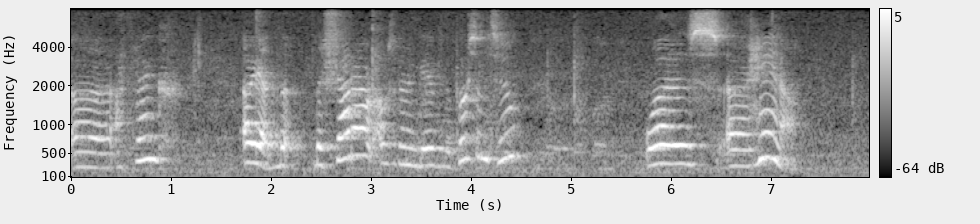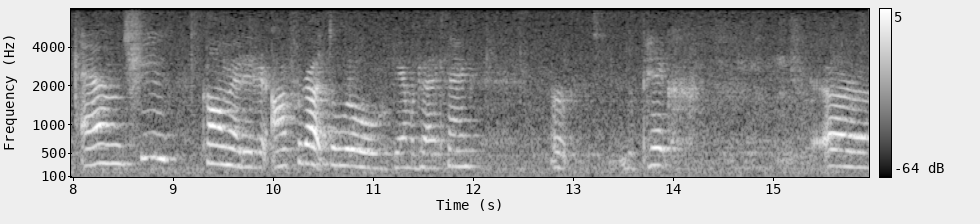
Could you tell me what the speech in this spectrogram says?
Uh, I think, oh yeah, the, the shout out I was going to give the person to was uh, Hannah. And she commented, I forgot the little gamer tag thing, or the pic. Uh,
